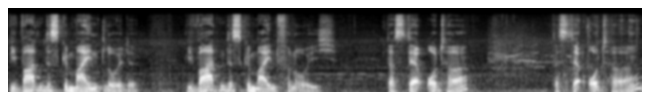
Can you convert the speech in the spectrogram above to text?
Wie war denn das gemeint, Leute? Wie war denn das gemeint von euch? Dass der Otter... Dass der Otter...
